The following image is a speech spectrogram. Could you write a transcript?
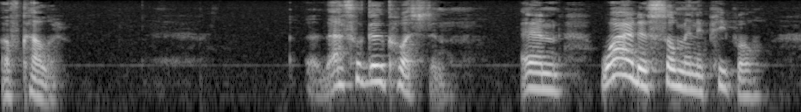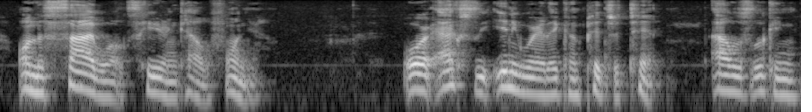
of color? That's a good question. And why are there so many people on the sidewalks here in California? Or actually anywhere they can pitch a tent. I was looking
